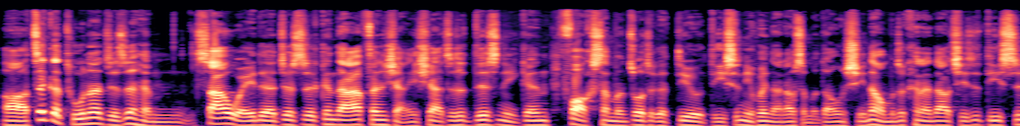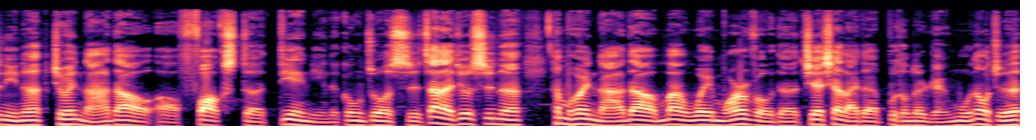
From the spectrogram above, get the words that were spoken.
啊，这个图呢，只是很稍微的，就是跟大家分享一下，就是 Disney 跟 Fox 他们做这个 deal，迪士尼会拿到什么东西？那我们就看得到，其实迪士尼呢就会拿到哦 Fox 的电影的工作室，再来就是呢，他们会拿到漫威 Marvel 的接下来的不同的人物。那我觉得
